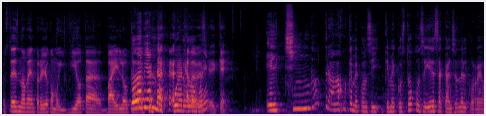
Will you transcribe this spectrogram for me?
Ustedes no ven, pero yo como idiota bailo. cada- Todavía me acuerdo, cada vez güey. que- ¿Qué? El chingo trabajo que me, consi- que me costó conseguir esa canción del correo.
